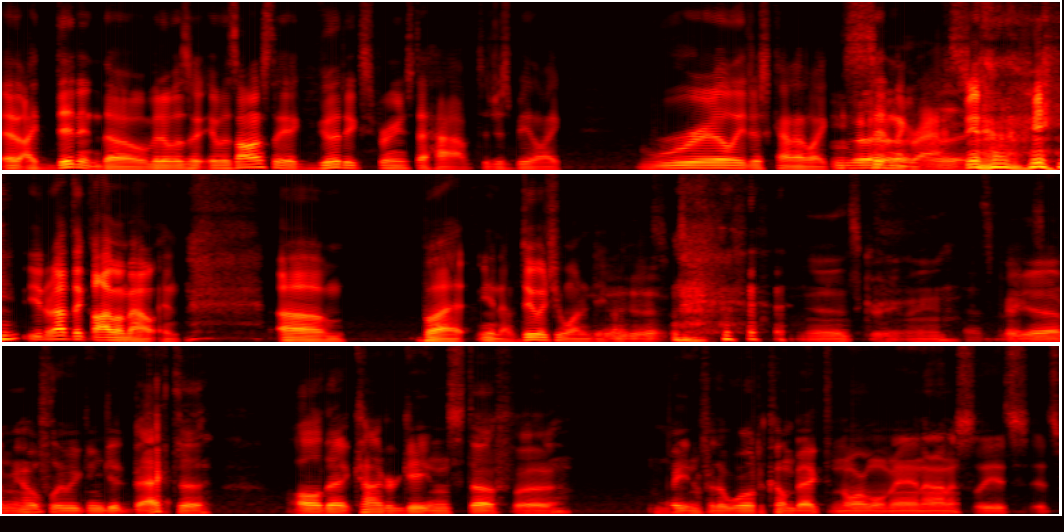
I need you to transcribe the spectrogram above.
Uh, I didn't though, but it was it was honestly a good experience to have to just be like really just kind of like sit in the Yeah, grass. You know what I mean? You don't have to climb a mountain. Um, but you know, do what you want to do. Yeah, yeah, that's great, man. That's But yeah, I mean, hopefully we can get back to all that congregating stuff. Uh, waiting for the world to come back to normal, man. Honestly, it's it's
